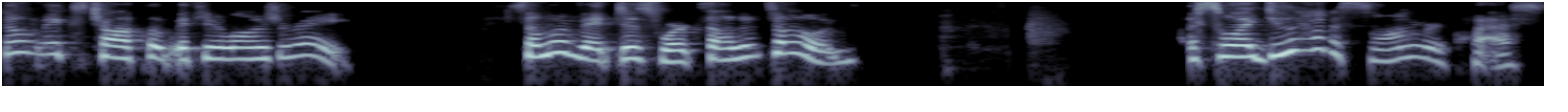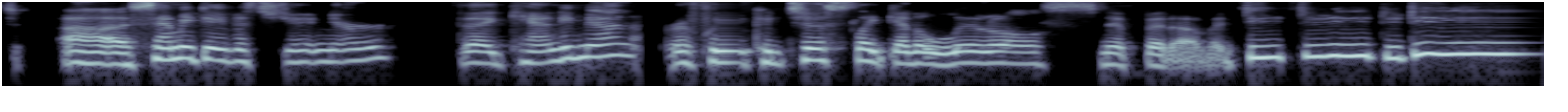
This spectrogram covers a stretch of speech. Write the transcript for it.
don't mix chocolate with your lingerie. Some of it just works on its own. So I do have a song request. Uh, Sammy Davis Jr., the Candyman, or if we could just like get a little snippet of it. Do do do do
